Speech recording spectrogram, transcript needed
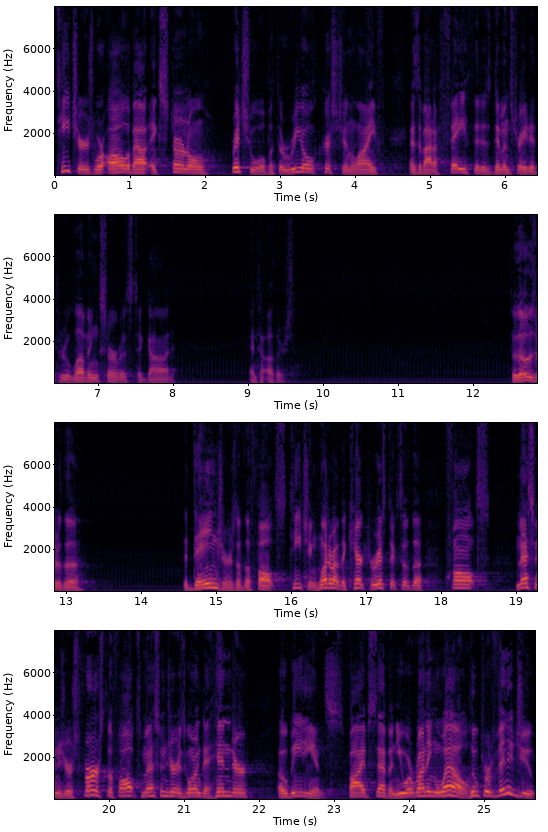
teachers were all about external ritual, but the real Christian life is about a faith that is demonstrated through loving service to God and to others. So, those are the, the dangers of the false teaching. What about the characteristics of the false messengers? First, the false messenger is going to hinder obedience. 5 7. You were running well. Who prevented you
